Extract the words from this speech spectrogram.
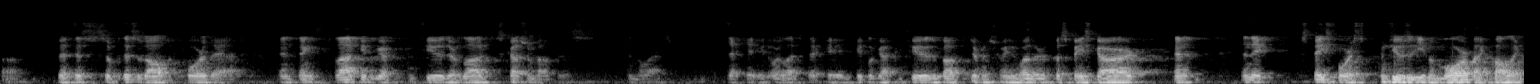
But this, so this is all before that. And things, a lot of people got confused. There was a lot of discussion about this in the last decade or last decade. People got confused about the difference between whether a Space Guard and, and they, Space Force confused it even more by calling,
